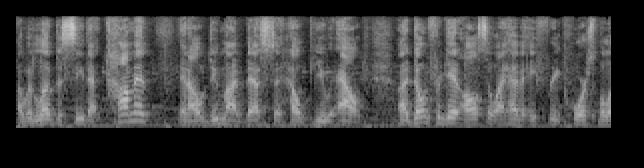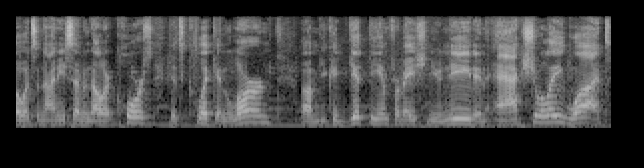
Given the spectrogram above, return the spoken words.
I would love to see that comment and I'll do my best to help you out. Uh, don't forget also I have a free course below. It's a $97 course. It's click and learn um, you could get the information you need and actually what?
